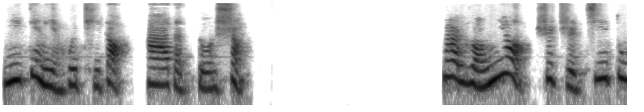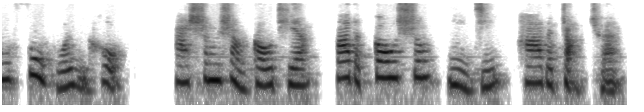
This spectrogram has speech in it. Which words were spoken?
一定也会提到他的得胜。那荣耀是指基督复活以后，他升上高天。他的高升以及他的掌权，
